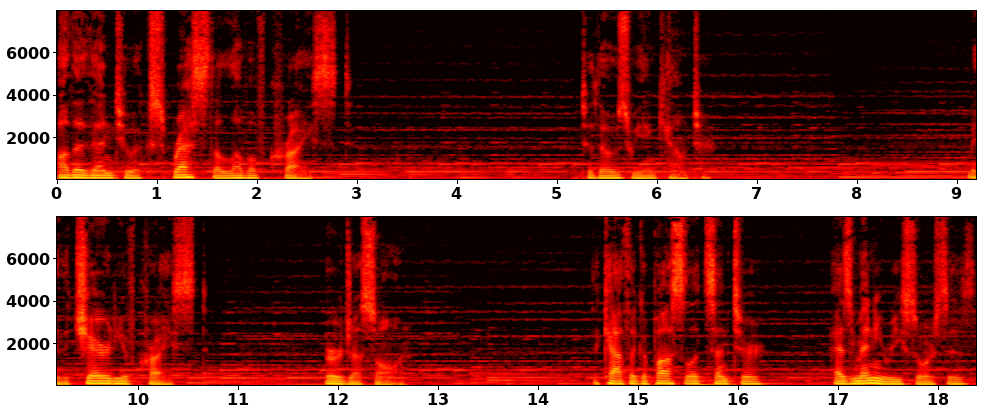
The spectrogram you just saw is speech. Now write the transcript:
other than to express the love of Christ to those we encounter. May the charity of Christ urge us on. The Catholic Apostolate Center has many resources.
